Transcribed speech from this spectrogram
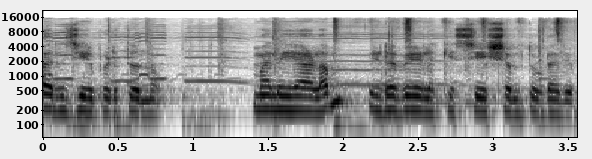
പരിചയപ്പെടുത്തുന്നു. മലയാളം ഇടവേളയ്ക്ക് ശേഷം തുടരും.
